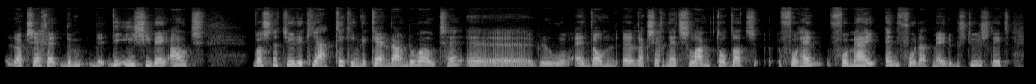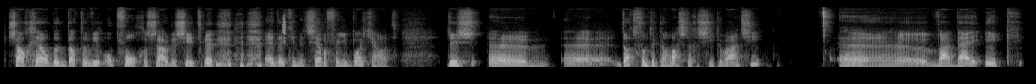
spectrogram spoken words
laat ik zeggen, de, de, de easy way out was natuurlijk, ja, kicking the can down the road. Hè? Uh, en dan, uh, laat ik zeggen, net zo lang totdat voor hem, voor mij en voor dat medebestuurslid zou gelden dat er weer opvolgers zouden zitten. en dat je het zelf van je bordje had. Dus uh, dat vond ik een lastige situatie. waarbij ik,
